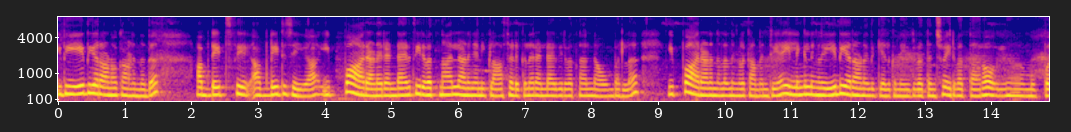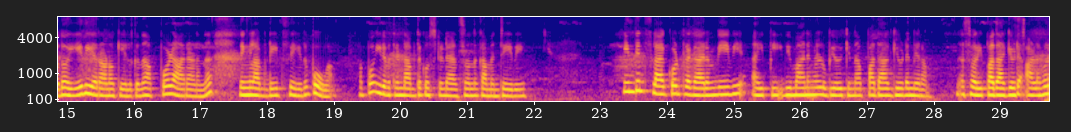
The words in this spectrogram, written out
ഇത് ഏത് ഇയർ ആണോ കാണുന്നത്? അപ്ഡേറ്റ്സ് അപ്ഡേറ്റ് ചെയ്യുക. ഇപ്പോൾ ആരാണ്? രണ്ടായിരത്തി ഇരുപത്തിനാലിലാണ് ഞാൻ ഈ ക്ലാസ് എടുക്കുന്നത്. രണ്ടായിരത്തി ഇരുപത്തിനാല് നവംബറിൽ ഇപ്പോൾ ആരാണെന്നുള്ളത് നിങ്ങൾ കമന്റ് ചെയ്യുക. ഇല്ലെങ്കിൽ നിങ്ങൾ ഏത് ഇയർ ആണോ ഇത് കേൾക്കുന്നത്? ഇരുപത്തഞ്ചോ ഇരുപത്താറോ മുപ്പതോ ഏത് ഇയർ ആണോ കേൾക്കുന്നത്? അപ്പോഴാരാണെന്ന് നിങ്ങൾ അപ്ഡേറ്റ്സ് ചെയ്ത് പോവുക. അപ്പോൾ ഇരുപത്തിരണ്ടാമത്തെ ക്വസ്റ്റ്യന്റെ ആൻസർ ഒന്ന് കമന്റ് ചെയ്തേ. ഇന്ത്യൻ ഫ്ലാഗ് കോഡ് പ്രകാരം വി വി ഐ പി വിമാനങ്ങളിൽ ഉപയോഗിക്കുന്ന പതാകയുടെ നിറം സോറി പതാകയുടെ അളവ്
